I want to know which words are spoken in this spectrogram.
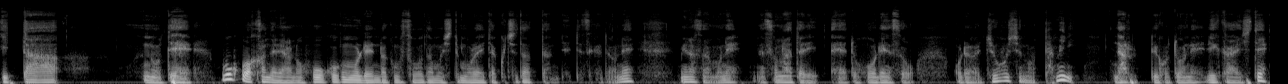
言ったので僕はかなりあの報告も連絡も相談もしてもらいた口だったんでですけどね皆さんもねその辺り、えーと、ほうれん草これは上司のためになるということをね理解して、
